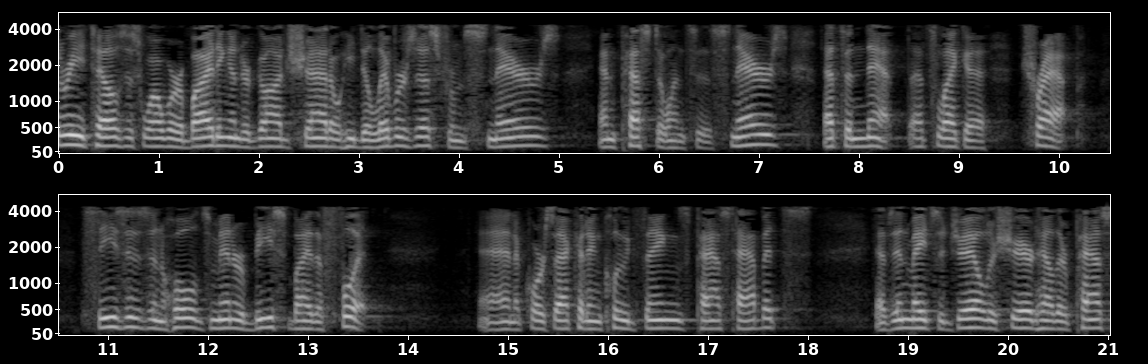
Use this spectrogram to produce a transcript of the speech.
3 tells us while we're abiding under God's shadow, He delivers us from snares and pestilences. Snares, that's a net. That's like a trap. Seizes and holds men or beasts by the foot. And of course that could include things, past habits. As inmates of jail have shared how their past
